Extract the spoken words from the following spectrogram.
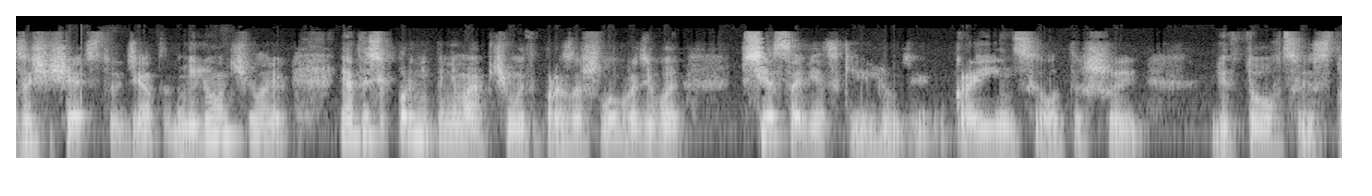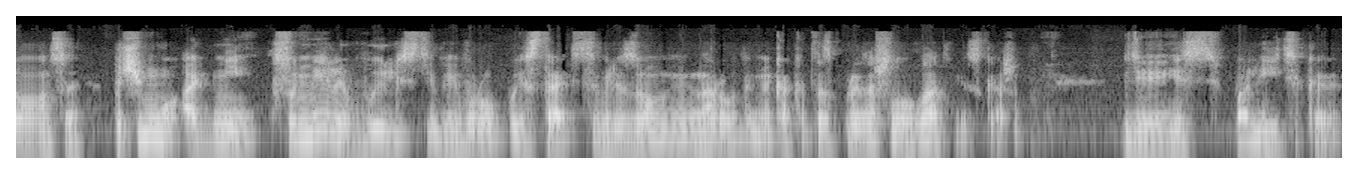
защищать студентов. Миллион человек. Я до сих пор не понимаю, почему это произошло. Вроде бы все советские люди, украинцы, латыши, литовцы, эстонцы. Почему одни сумели вылезти в Европу и стать цивилизованными народами, как это произошло в Латвии, скажем, где есть политика,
